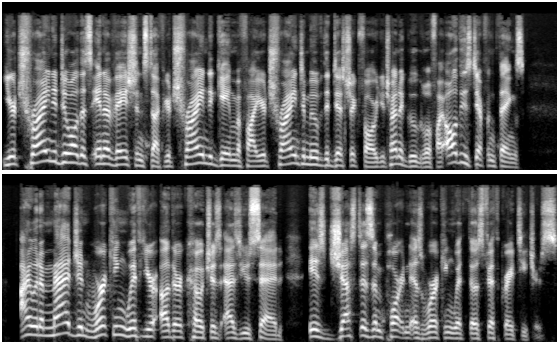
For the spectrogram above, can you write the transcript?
you're trying to do all this innovation stuff. You're trying to gamify. You're trying to move the district forward. You're trying to Googleify all these different things. I would imagine working with your other coaches as you said is just as important as working with those fifth grade teachers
